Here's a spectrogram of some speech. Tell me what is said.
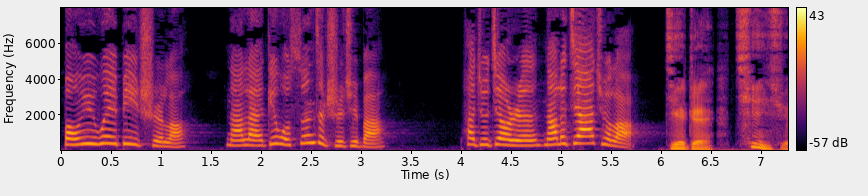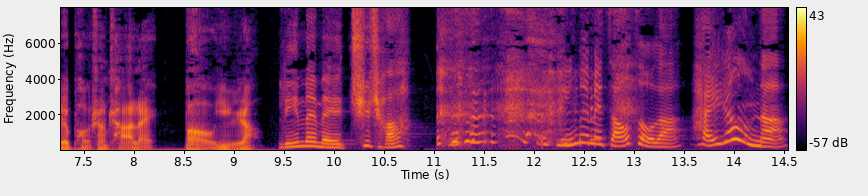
宝玉未必吃了，拿来给我孙子吃去吧。他就叫人拿了家去了。接着倩雪捧上茶来，宝玉让林妹妹吃茶。林妹妹早走了，还让呢。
